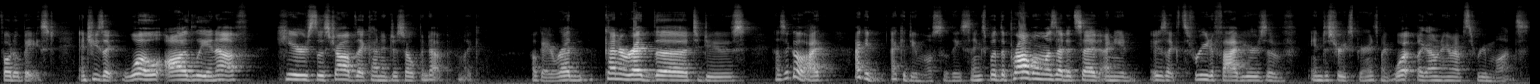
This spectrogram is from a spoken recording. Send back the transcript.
photo based?" And she's like, "Whoa, oddly enough, here's this job that kind of just opened up." I'm like, "Okay." Read kind of read the to dos. I was like, "Oh, I." I could I could do most of these things, but the problem was that it said I need it was like three to five years of industry experience. I'm like what? Like I don't even have three months.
